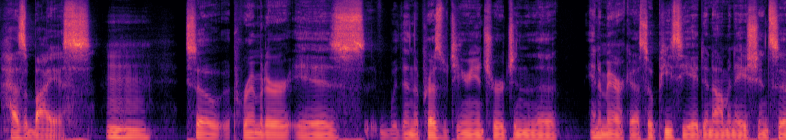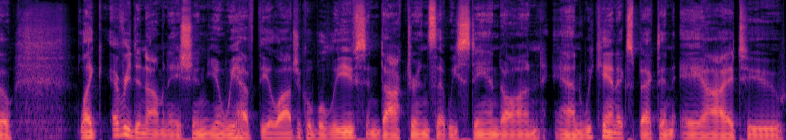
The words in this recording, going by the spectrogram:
has a bias. Mm-hmm. So, Perimeter is within the Presbyterian Church in the in America, so PCA denomination. So, like every denomination, you know, we have theological beliefs and doctrines that we stand on, and we can't expect an AI to,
